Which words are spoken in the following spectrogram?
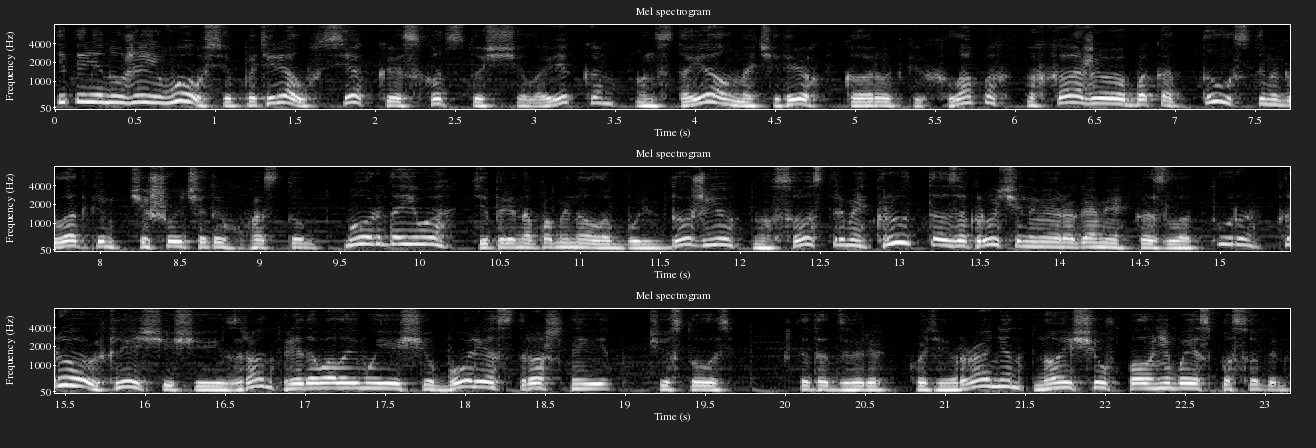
Теперь он уже и вовсе потерял всякое сходство с человеком. Он стоял на четырех коротких лапах, охаживая бока толстым и гладким чешуйчатым хвостом. Морда его теперь напоминала бульдожью, но с острыми, круто закрученными рогами козлатура. Кровь, хлещущая из ран, придавала ему еще более страшный вид. Чувствовалось, этот зверь хоть и ранен, но еще вполне боеспособен.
